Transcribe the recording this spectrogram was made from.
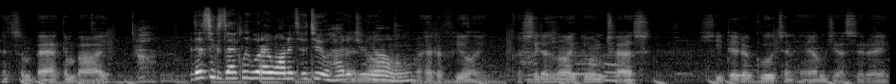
Hit some back and by. That's exactly what I wanted to do. How did I you know? I had a feeling. Because she doesn't like doing know? chest. She did her glutes and hams yesterday.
